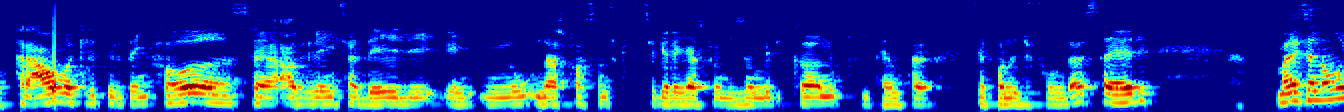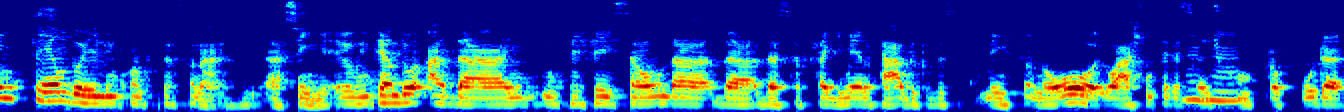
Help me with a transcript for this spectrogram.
o, trauma que ele teve da infância, a vivência dele em, no, na situação de segregacionismo americano, que tenta ser pano de fundo da série. Mas eu não entendo ele enquanto personagem. Assim, eu entendo a da imperfeição da, da dessa fragmentada que você mencionou. Eu acho interessante uhum. como procura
